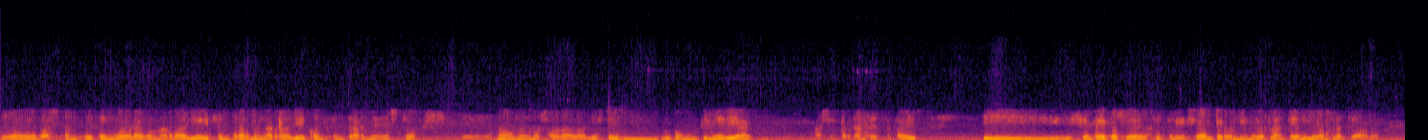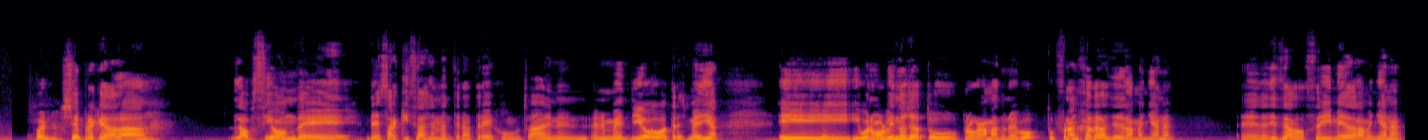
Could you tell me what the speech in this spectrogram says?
Yo bastante tengo ahora con la radio y centrarme en la radio y concentrarme en esto. Eh, no, no hemos hablado. Yo estoy en un grupo multimedia, más importante de este país, y siempre hay posibilidades de televisión, pero ni me lo plantean ni me lo han planteado. Bueno, siempre queda la, la opción de, de, estar quizás en Antena 3, como está en el, en el medio A3 Media. Y, bueno, volviendo ya a tu programa de nuevo, tu franja de las 10 de la mañana, eh, de 10 a 12 y media de la mañana,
